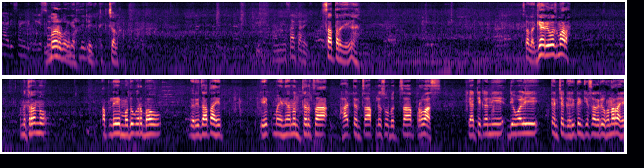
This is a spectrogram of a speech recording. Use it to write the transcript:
गाडी सांगितली की बरं बरं बरं. ठीक आहे ठीक चला. आम्ही सातारा आहे. साताराचे का? चला घ्या रिवर्स मारा. मित्रांनो आपले मधुकर भाऊ घरी जात आहेत. एक महिन्यानंतरचा हा त्यांचा आपल्यासोबतचा प्रवास. या ठिकाणी दिवाळी त्यांच्या घरी त्यांची साजरी होणार आहे.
